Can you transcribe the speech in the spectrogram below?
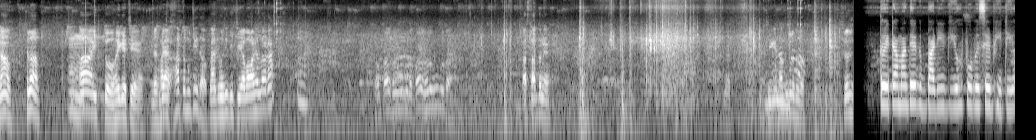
নাও খেলো। এই তো হয়ে গেছে। হাতটা মুচিয়ে দাও। ব্যাস মুছিয়ে দিচ্ছি। আর বাবা খেলতে ওটা? আর সাবধানে। ঠিক আছে তো এটা আমাদের বাড়ির গৃহপ্রবেশের ভিডিও।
